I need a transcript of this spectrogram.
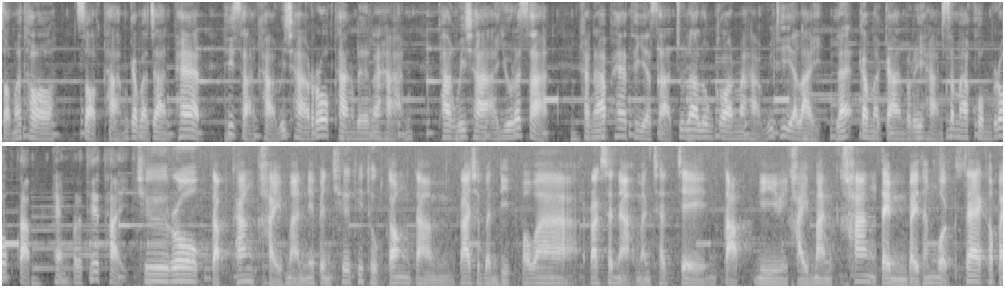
สมท สอบถามกับอาจารย์แพทย์ ที่สาขาวิชาโรคทางเดินอาหาร ภาควิชาอายุรศาสตร์ คณะแพทยศาสตร์จุฬาลงกรณ์มหาวิทยาลัย และกรรมการบริหารสมาคมโรคตับแห่งประเทศไทย ชื่อโรคตับข้างไขมันเนี่ยเป็นชื่อที่ถูกต้องตามราชบัณฑิต เพราะว่าลักษณะมันชัดเจน ตับมีไขมันข้างเต็มไปทั้งหมดแทรกเข้าไป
